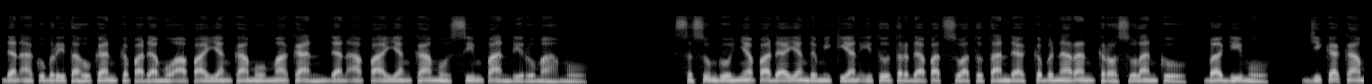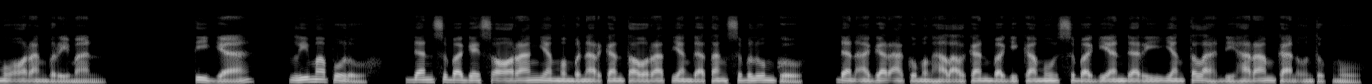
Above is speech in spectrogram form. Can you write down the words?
dan aku beritahukan kepadamu apa yang kamu makan dan apa yang kamu simpan di rumahmu. Sesungguhnya pada yang demikian itu terdapat suatu tanda kebenaran kerasulanku, bagimu, jika kamu orang beriman. 3. 50. Dan sebagai seorang yang membenarkan Taurat yang datang sebelumku, dan agar aku menghalalkan bagi kamu sebagian dari yang telah diharamkan untukmu.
